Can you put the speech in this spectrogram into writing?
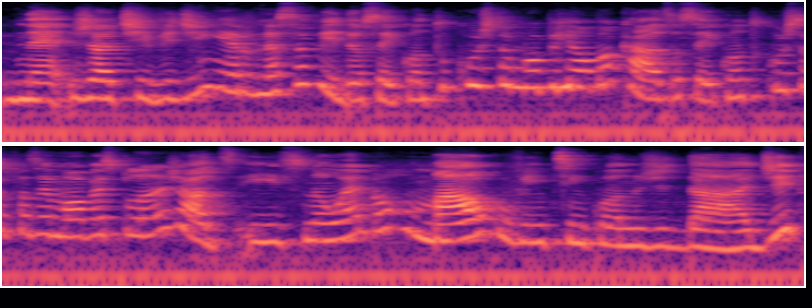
né, já tive dinheiro nessa vida. Eu sei quanto custa mobiliar uma casa, eu sei quanto custa fazer móveis planejados. E isso não é normal com 25 anos de idade.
